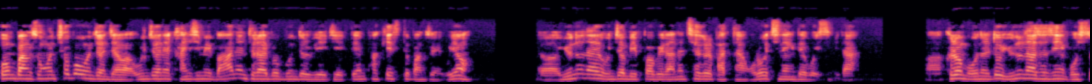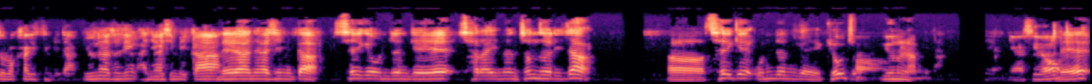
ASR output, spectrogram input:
본 방송은 초보 운전자와 운전에 관심이 많은 드라이버분들 위해 기획된 팟캐스트 방송이고요. 어, 윤은아의 운전 비법이라는 책을 바탕으로 진행되고 있습니다. 어, 그럼 오늘도 윤은아 선생님 모시도록 하겠습니다. 윤은아 선생님 안녕하십니까? 네, 안녕하십니까. 세계 운전계의 살아있는 전설이자, 어, 세계 운전계의 교주, 어. 윤은합니다. 네, 안녕하세요. 네,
